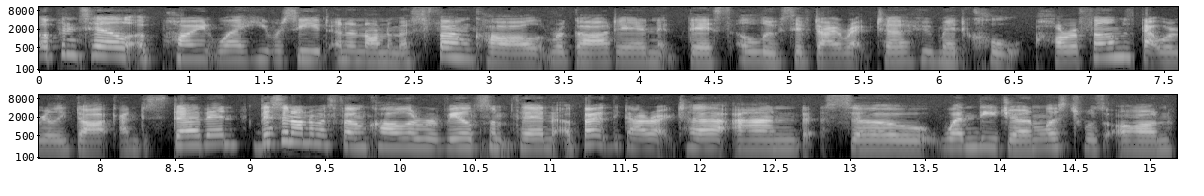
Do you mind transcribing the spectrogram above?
up until a point where he received an anonymous phone call regarding this elusive director who made cult horror films that were really dark and disturbing. This anonymous phone caller revealed something about the director and so when the journalist was on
